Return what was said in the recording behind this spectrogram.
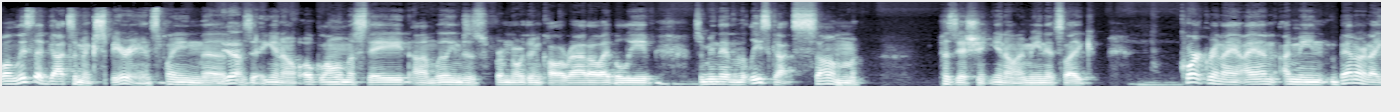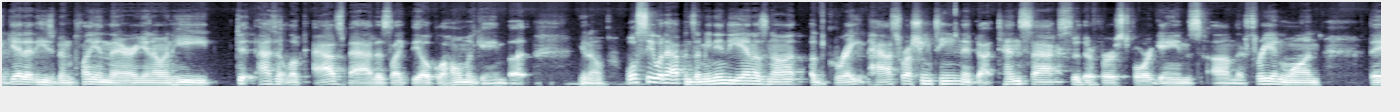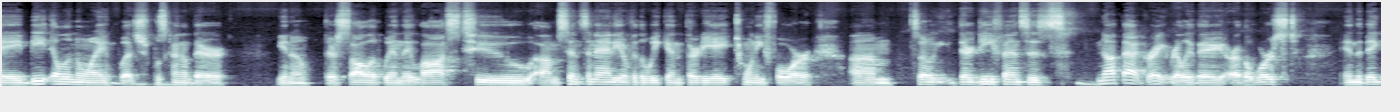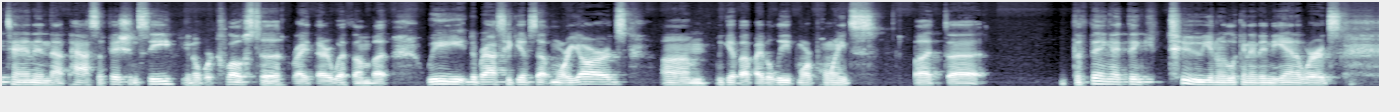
Well, at least they've got some experience playing the, yeah. you know, Oklahoma State. Um, Williams is from Northern Colorado, I believe. So I mean, they've at least got some position. You know, I mean, it's like Corcoran. I, I, I mean, Benhart. I get it. He's been playing there, you know, and he hasn't looked as bad as like the Oklahoma game, but you know, we'll see what happens. I mean, Indiana's not a great pass rushing team. They've got 10 sacks through their first four games. Um, they're three and one. They beat Illinois, which was kind of their, you know, their solid win. They lost to um, Cincinnati over the weekend, 38 24. Um, so their defense is not that great, really. They are the worst in the Big Ten in that pass efficiency. You know, we're close to right there with them, but we, Nebraska gives up more yards. Um, we give up, I believe, more points. But uh, the thing I think too, you know, looking at Indiana, where it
